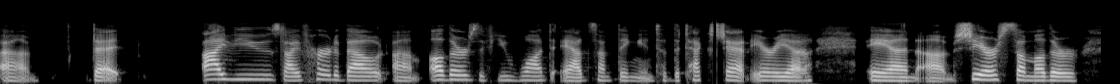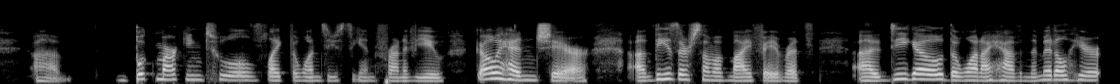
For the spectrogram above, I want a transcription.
um, that I've used, I've heard about um, others if you want to add something into the text chat area and um, share some other um, bookmarking tools like the ones you see in front of you, go ahead and share. Uh, these are some of my favorites. Uh, Diigo, the one I have in the middle here,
